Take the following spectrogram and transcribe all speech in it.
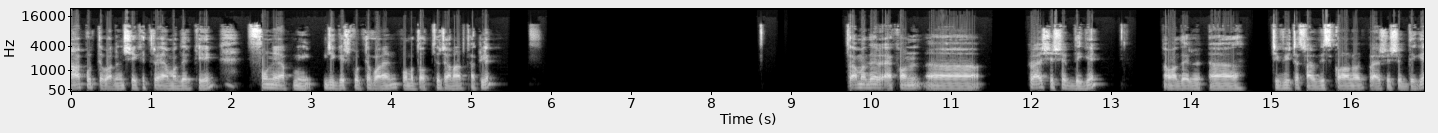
না করতে পারেন, সেক্ষেত্রে আমাদেরকে ফোনে আপনি জিজ্ঞেস করতে পারেন, কোনো তথ্য জানার থাকলে। তো আমাদের এখন প্রায় শেষের দিকে। আমাদের টিভিটা সার্ভিস করানোর প্রায় শেষের দিকে।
